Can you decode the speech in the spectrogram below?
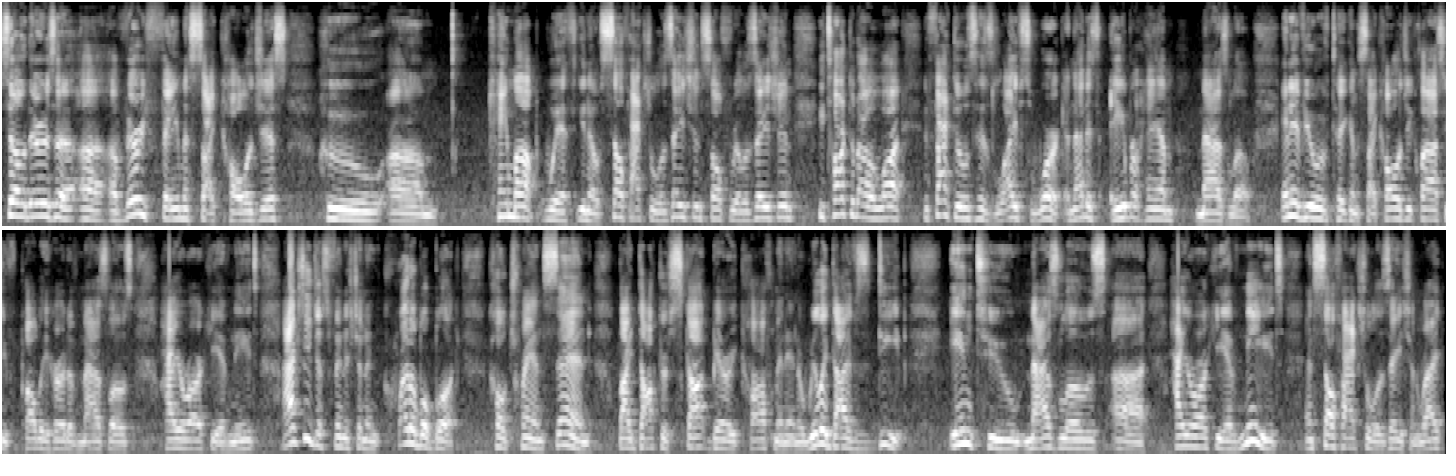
So there's a, a, a very famous psychologist who um, came up with, you know, self-actualization, self-realization. He talked about a lot. In fact, it was his life's work, and that is Abraham Maslow. Any of you who have taken a psychology class, you've probably heard of Maslow's hierarchy of needs. I actually just finished an incredible book called Transcend by Dr. Scott Barry Kaufman, and it really dives deep into Maslow's uh, hierarchy of needs and self-actualization, right?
